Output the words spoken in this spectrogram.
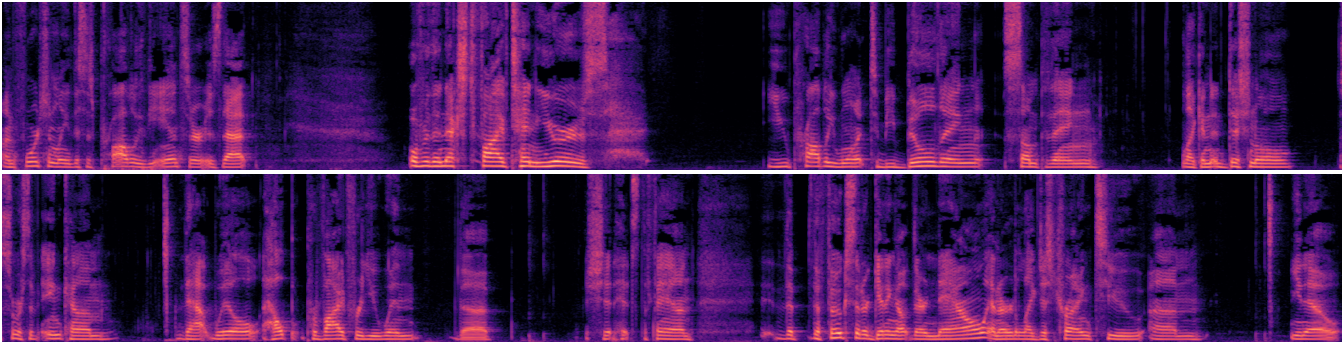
unfortunately, this is probably the answer, is that over the next five, ten years, you probably want to be building something like an additional source of income that will help provide for you when the shit hits the fan. The the folks that are getting out there now and are like just trying to um you know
